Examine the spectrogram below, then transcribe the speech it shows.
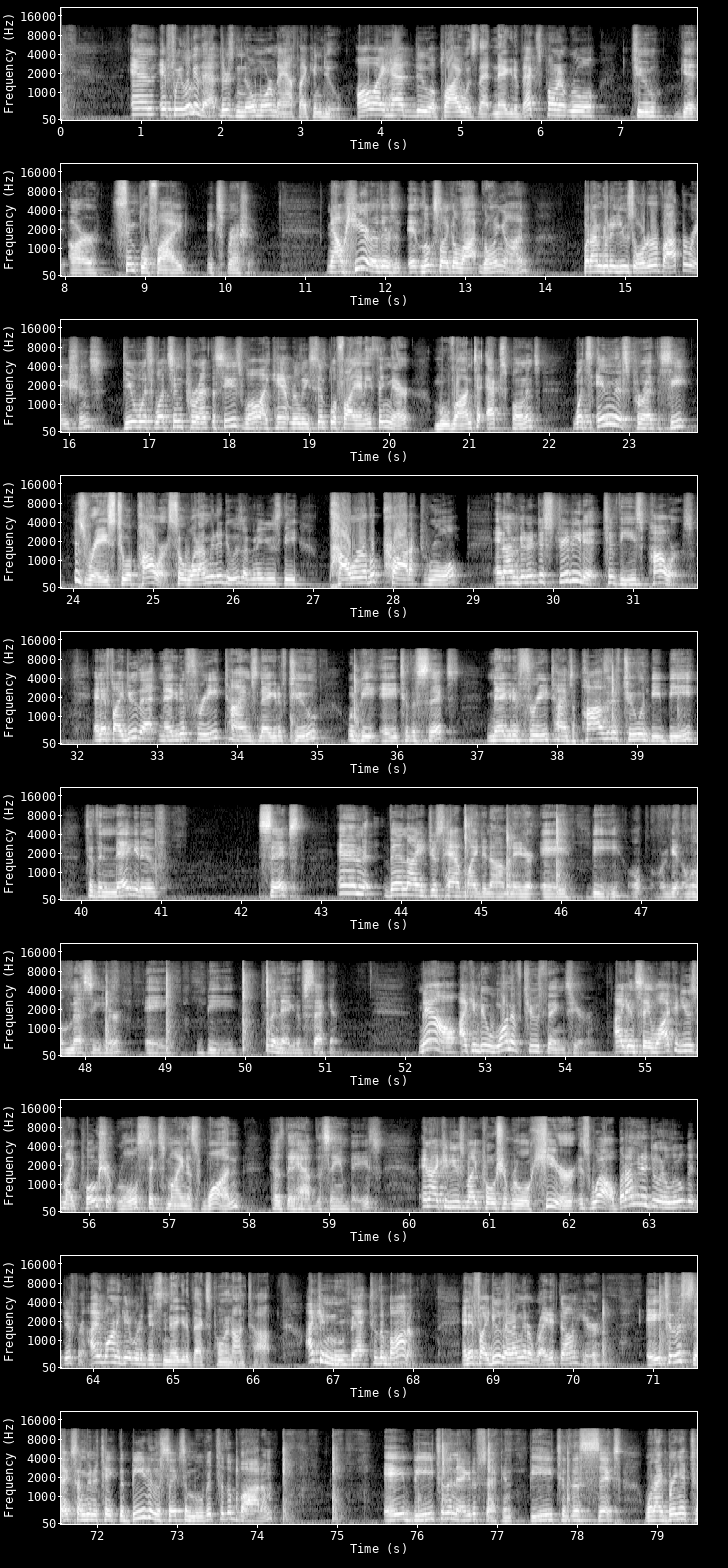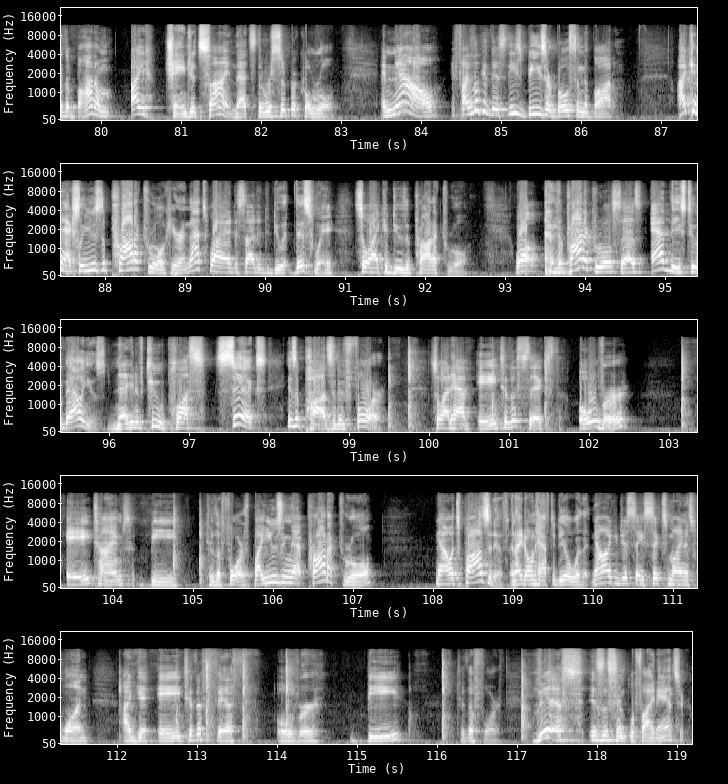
And if we look at that, there's no more math I can do. All I had to apply was that negative exponent rule to get our simplified expression. Now here, there's, it looks like a lot going on. But I'm going to use order of operations. Deal with what's in parentheses. Well, I can't really simplify anything there. Move on to exponents. What's in this parenthesis is raised to a power. So what I'm going to do is I'm going to use the power of a product rule. And I'm going to distribute it to these powers. And if I do that, negative 3 times negative 2 would be a to the 6th. Negative 3 times a positive 2 would be b to the negative 6th. And then I just have my denominator a, b. Oh, we're getting a little messy here. a, b to the negative second. Now, I can do one of two things here. I can say, well, I could use my quotient rule, 6 minus 1, because they have the same base. And I could use my quotient rule here as well. But I'm going to do it a little bit different. I want to get rid of this negative exponent on top. I can move that to the bottom. And if I do that, I'm going to write it down here. a to the 6. I'm going to take the b to the 6 and move it to the bottom. a b to the negative second, b to the 6. When I bring it to the bottom, I change its sign. That's the reciprocal rule. And now, if I look at this, these b's are both in the bottom. I can actually use the product rule here. And that's why I decided to do it this way, so I could do the product rule. Well, the product rule says add these two values. Negative 2 plus 6 is a positive 4. So I'd have a to the 6th over a times b to the 4th. By using that product rule, now it's positive, and I don't have to deal with it. Now I can just say 6 minus 1. I'd get a to the 5th over b to the 4th. This is the simplified answer.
